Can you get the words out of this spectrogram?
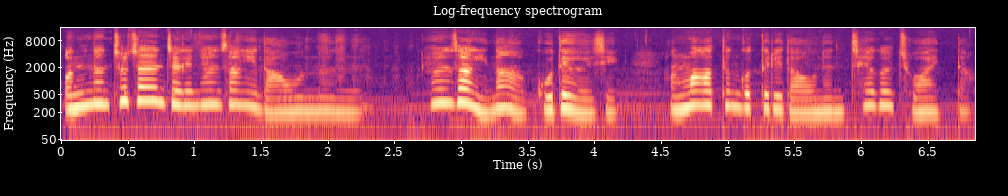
언니는 초자연적인 현상이 나오는 현상이나 고대 의식, 악마 같은 것들이 나오는 책을 좋아했다.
